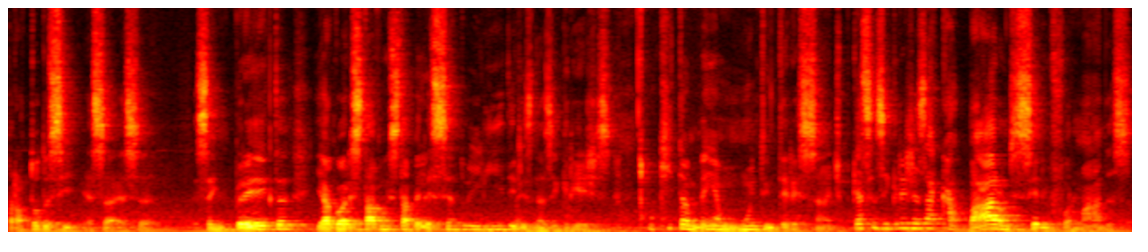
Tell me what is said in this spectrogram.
para toda essa, essa, essa empreita e agora estavam estabelecendo líderes nas igrejas. O que também é muito interessante, porque essas igrejas acabaram de serem formadas.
